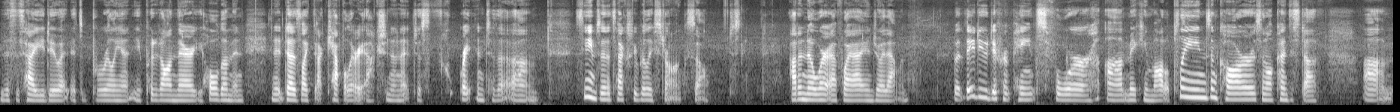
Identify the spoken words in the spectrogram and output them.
this is how you do it. It's brilliant. You put it on there, you hold them, and, and it does like that capillary action and it just right into the um, seams and it's actually really strong. So just out of nowhere, FYI, enjoy that one. But they do different paints for uh, making model planes and cars and all kinds of stuff. Um,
